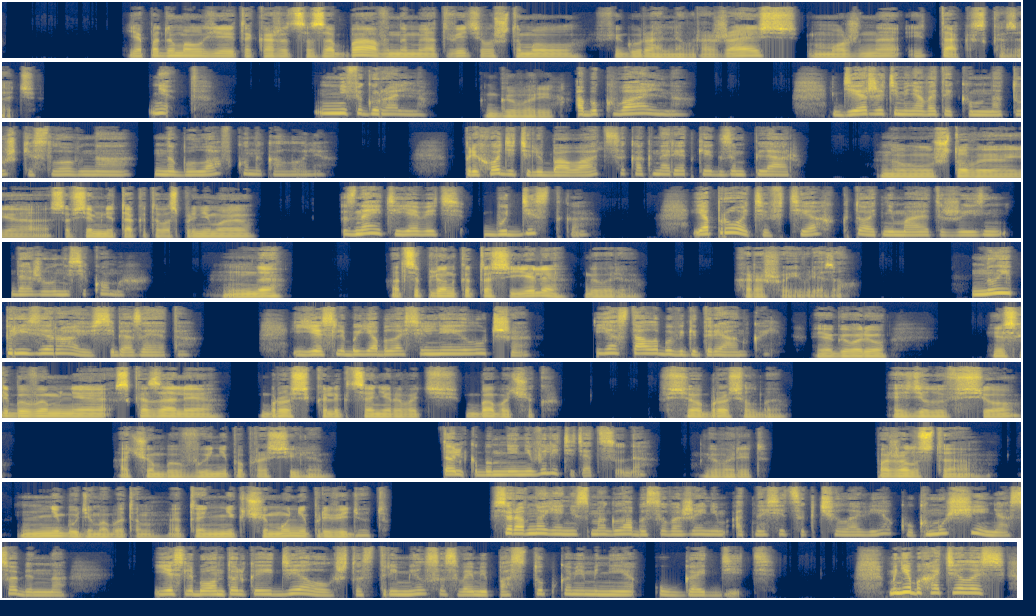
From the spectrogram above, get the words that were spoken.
Я подумал, ей это кажется забавным, и ответил, что, мол, фигурально выражаясь, можно и так сказать. «Нет, не фигурально», — говорит, — «а буквально. Держите меня в этой комнатушке, словно на булавку накололи. Приходите любоваться, как на редкий экземпляр. «Ну, что вы, я совсем не так это воспринимаю». «Знаете, я ведь буддистка. Я против тех, кто отнимает жизнь даже у насекомых». «Да. А цыпленка-то съели, — говорю. Хорошо и врезал». «Ну и презираю себя за это. Если бы я была сильнее и лучше, я стала бы вегетарианкой». Я говорю, если бы вы мне сказали, брось коллекционировать бабочек, все бросил бы. Я сделаю все, о чем бы вы ни попросили. Только бы мне не вылететь отсюда, — говорит. Пожалуйста, не будем об этом. Это ни к чему не приведет. Все равно я не смогла бы с уважением относиться к человеку, к мужчине особенно, если бы он только и делал, что стремился своими поступками мне угодить. Мне бы хотелось,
